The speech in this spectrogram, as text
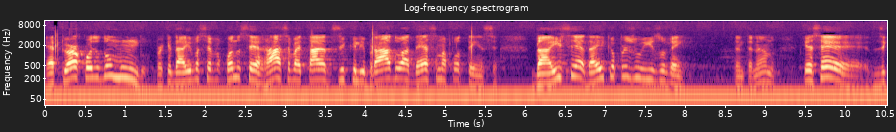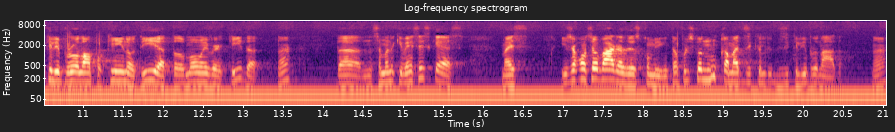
é a pior coisa do mundo, porque daí você, quando você errar, você vai estar desequilibrado a décima potência. Daí, você, daí que o prejuízo vem, tá entendendo? Porque você desequilibrou lá um pouquinho no dia, tomou uma invertida, né? Da, na semana que vem você esquece. Mas isso já aconteceu várias vezes comigo, então por isso que eu nunca mais desequilibro nada, né?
